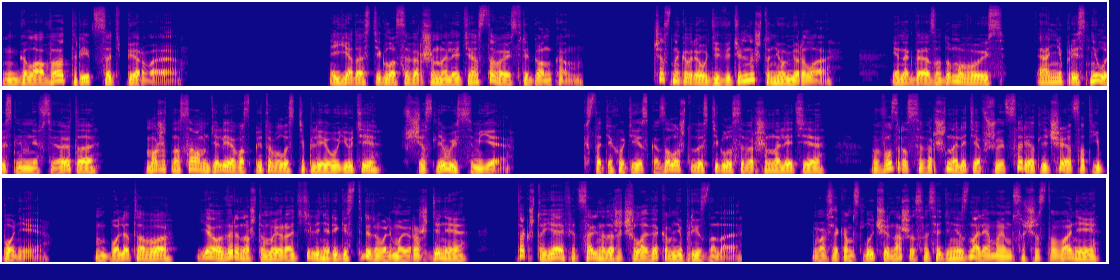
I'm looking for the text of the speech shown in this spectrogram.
Глава 31. Я достигла совершеннолетия, оставаясь ребенком. Честно говоря, удивительно, что не умерла. Иногда я задумываюсь, а не приснилось ли мне все это? Может, на самом деле я воспитывалась в тепле и уюте, в счастливой семье. Кстати, хоть и сказала, что достигла совершеннолетия, возраст совершеннолетия в Швейцарии отличается от Японии. Более того, я уверена, что мои родители не регистрировали моё рождение, так что я официально даже человеком не признана. Во всяком случае, наши соседи не знали о моем существовании.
